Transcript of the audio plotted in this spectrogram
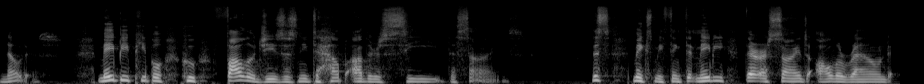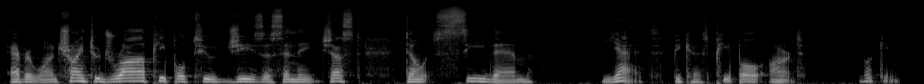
notice. Maybe people who follow Jesus need to help others see the signs. This makes me think that maybe there are signs all around everyone trying to draw people to Jesus and they just don't see them yet because people aren't looking.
